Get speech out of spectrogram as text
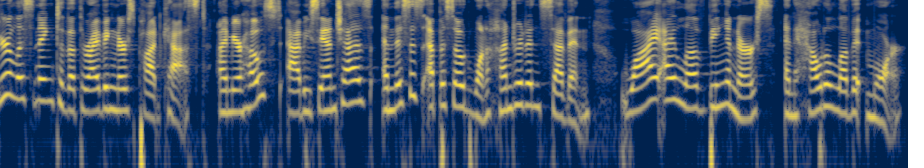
You're listening to the Thriving Nurse Podcast. I'm your host, Abby Sanchez, and this is episode 107 Why I Love Being a Nurse and How to Love It More.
